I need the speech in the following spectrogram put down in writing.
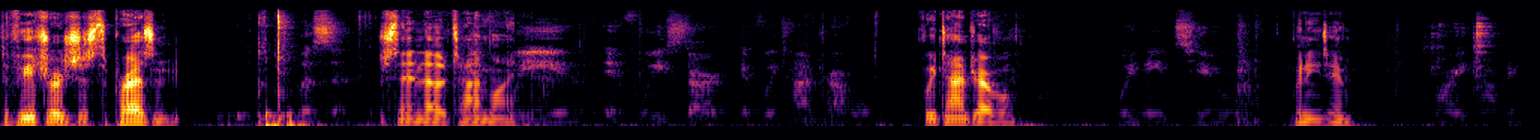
The future is just the present, Listen. Just in another timeline. We, if we start, if we time travel, If we time travel, we need to. we need to. Why are you copying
